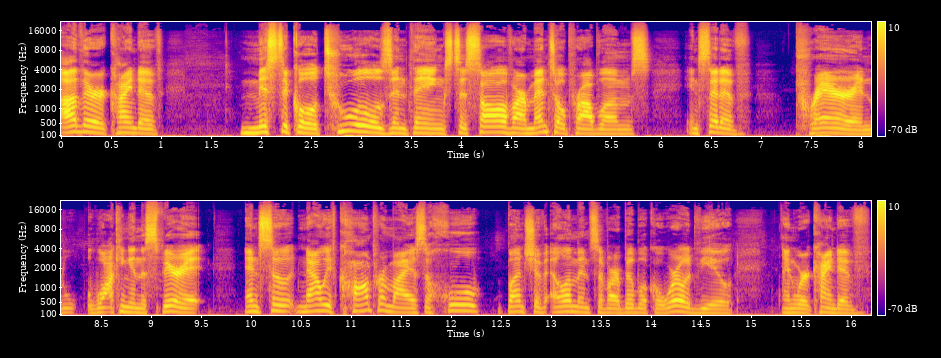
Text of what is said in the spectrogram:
other kind of mystical tools and things to solve our mental problems instead of prayer and walking in the spirit. And so now we've compromised a whole bunch of elements of our biblical worldview and we're kind of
